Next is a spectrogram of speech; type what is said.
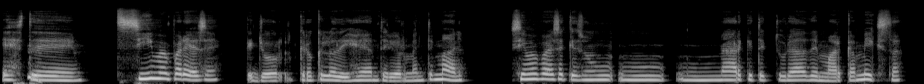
Este. sí me parece. Yo creo que lo dije anteriormente mal. Sí me parece que es un, una arquitectura de marca mixta.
